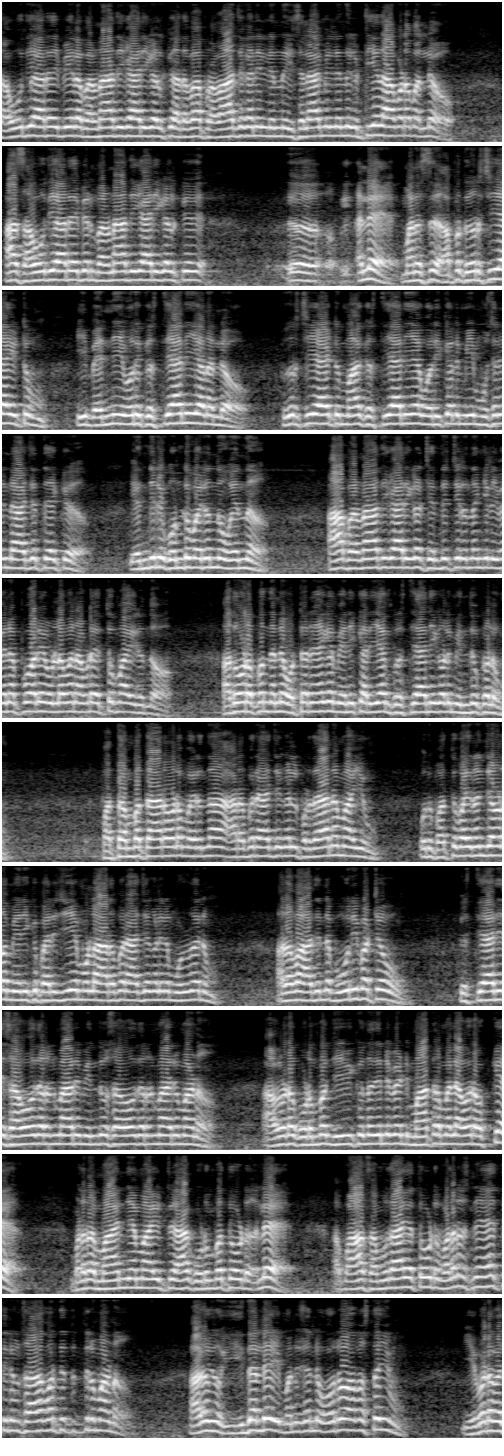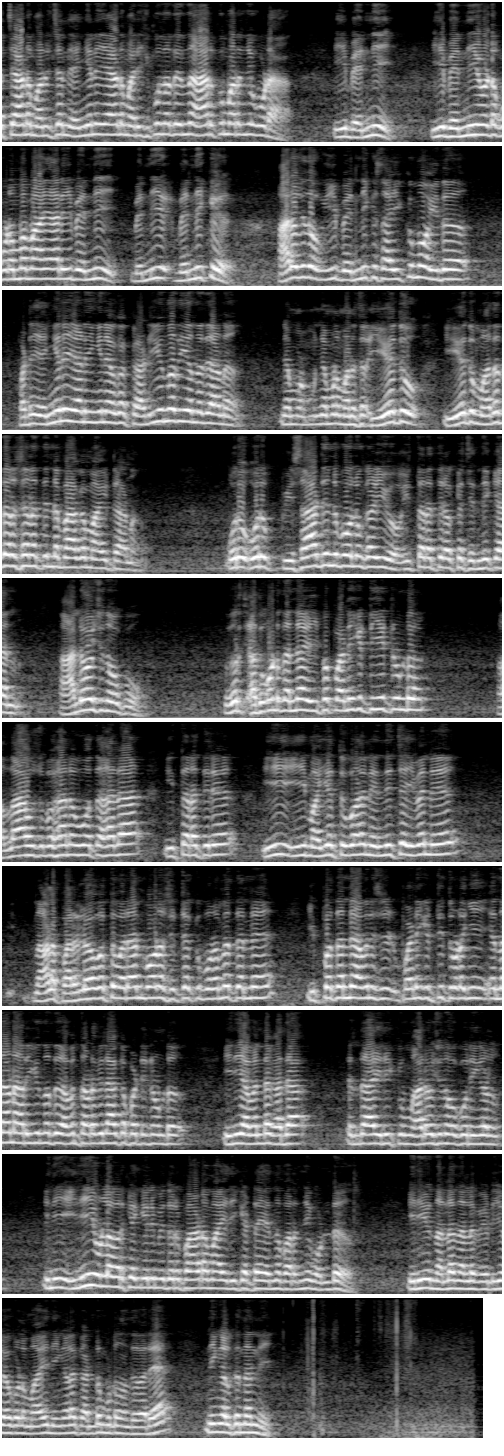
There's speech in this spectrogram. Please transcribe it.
സൗദി അറേബ്യയിലെ ഭരണാധികാരികൾക്ക് അഥവാ പ്രവാചകനിൽ നിന്ന് ഇസ്ലാമിൽ നിന്ന് കിട്ടിയതാവണമല്ലോ. ആ സൗദി അറേബ്യൻ ഭരണാധികാരികൾക്ക് അല്ലേ മനസ്സ്? അപ്പോൾ തീർച്ചയായിട്ടും ഈ ബെന്നി ഒരു ക്രിസ്ത്യാനിയാണല്ലോ. തീർച്ചയായിട്ടും ആ ക്രിസ്ത്യാനിയെ ഒരിക്കലും ഈ മുസ്ലിം രാജ്യത്തേക്ക് എന്തിനു കൊണ്ടുവരുന്നു എന്ന് ആ ഭരണാധികാരികൾ ചിന്തിച്ചിരുന്നെങ്കിൽ ഇവനെപ്പോലെ ഉള്ളവൻ അവിടെ എത്തുമായിരുന്നോ. അതോടൊപ്പം തന്നെ ഒട്ടനേകം എനിക്കറിയാം ക്രിസ്ത്യാനികളും ഹിന്ദുക്കളും. പത്തമ്പത്താറോളം വരുന്ന അറബ് രാജ്യങ്ങളിൽ പ്രധാനമായും ഒരു പത്ത് പതിനഞ്ചോളം എനിക്ക് പരിചയമുള്ള അറബ് രാജ്യങ്ങളിൽ മുഴുവനും അഥവാ അതിന്റെ ഭൂരിപക്ഷവും ക്രിസ്ത്യാനി സഹോദരന്മാരും ഹിന്ദു സഹോദരന്മാരുമാണ്. അവരുടെ കുടുംബം ജീവിക്കുന്നതിന് വേണ്ടി മാത്രമല്ല അവരൊക്കെ വളരെ മാന്യമായിട്ട് ആ കുടുംബത്തോട് അല്ലേ? അപ്പോൾ ആ സമുദായത്തോട് വളരെ സ്നേഹത്തിലും സഹവർത്തിത്വത്തിലുമാണ് ആലോചിച്ചു ഇതല്ലേ മനുഷ്യന്റെ ഓരോ അവസ്ഥയും. ഇവിടെ വെച്ചാണ് മനുഷ്യൻ എങ്ങനെയാണ് മരിക്കുന്നതെന്ന് ആർക്കും അറിഞ്ഞുകൂടാ. ഈ ബെന്നി ഈ ബെന്നിയുടെ കുടുംബമായാൽ ഈ ബെന്നി ബെന്നി ബെന്നിക്ക് ആലോചിച്ചോ ഈ ബെന്നിക്ക് സഹിക്കുമോ ഇത്? പക്ഷേ എങ്ങനെയാണ് ഇങ്ങനെയൊക്കെ കഴിയുന്നത് എന്നതാണ് നമ്മൾ നമ്മൾ മനസ്സിലായി ഏതു ഏതു മതദർശനത്തിന്റെ ഭാഗമായിട്ടാണ്? ഒരു ഒരു പിസാഡിന് പോലും കഴിയുമോ ഇത്തരത്തിലൊക്കെ ചിന്തിക്കാൻ? ആലോചിച്ച് നോക്കൂ. തീർച്ച അതുകൊണ്ട് തന്നെ ഇപ്പോൾ പണി കിട്ടിയിട്ടുണ്ട്. അള്ളാഹു സുബാനുഭവത്തഹല ഇത്തരത്തിൽ ഈ ഈ മയ്യത്തുകളെ എന്നിച്ച ഇവന് നാളെ പരലോകത്ത് വരാൻ പോണ ശിക്ഷയ്ക്ക് പുറമെ തന്നെ ഇപ്പം തന്നെ അവന് പണി കിട്ടി തുടങ്ങി എന്നാണ് അറിയുന്നത്. അവൻ തടവിലാക്കപ്പെട്ടിട്ടുണ്ട്. ഇനി അവന്റെ കഥ എന്തായിരിക്കും? ആലോചിച്ച് നോക്കൂ നിങ്ങൾ. ഇനി ഇനിയുള്ളവർക്കെങ്കിലും ഇതൊരു പാഠമായിരിക്കട്ടെ എന്ന് പറഞ്ഞുകൊണ്ട് ഇനിയും നല്ല നല്ല വീഡിയോകളുമായി നിങ്ങളെ കണ്ടുമുട്ടുന്നത് വരെ നിങ്ങൾക്ക് നന്ദി.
